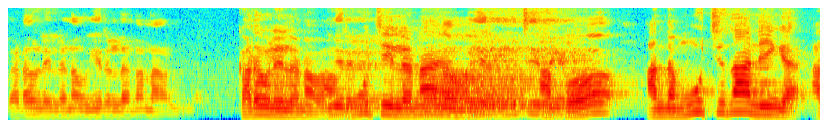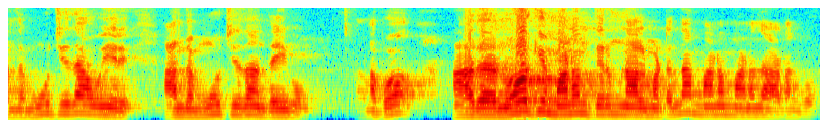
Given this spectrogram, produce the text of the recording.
கடவுள் இல்லைன்னா உயிர் இல்லைன்னா நான் இல்லை. கடவுள் இல்லைனாவா உயிர். மூச்சு இல்லைன்னா உயிர் மூச்சு இல்லைன்னா- அப்போ அந்த மூச்சு தான் நீங்க. அந்த மூச்சு தான் உயிர். அந்த மூச்சு தான் தெய்வம். அப்போ அதை நோக்கி மனம் திரும்பினால் மட்டும்தான் மனம் மனதை அடங்கும்.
